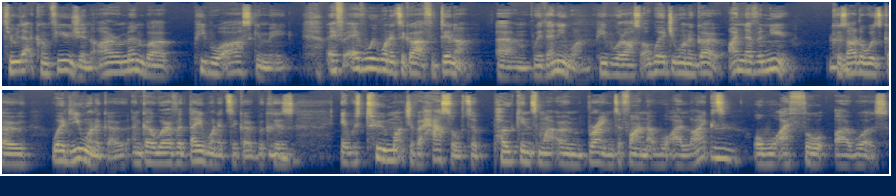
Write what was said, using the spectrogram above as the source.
through that confusion, I remember people asking me if ever we wanted to go out for dinner um, with anyone. People would ask, "Oh, where do you want to go?" I never knew because I'd always go, "Where do you want to go?" and go wherever they wanted to go because. It was too much of a hassle to poke into my own brain to find out what I liked or what I thought I was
